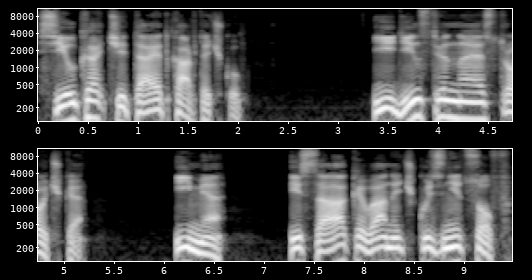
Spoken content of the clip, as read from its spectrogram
Силка читает карточку. Единственная строчка. Имя Исаак Иванович Кузнецов.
